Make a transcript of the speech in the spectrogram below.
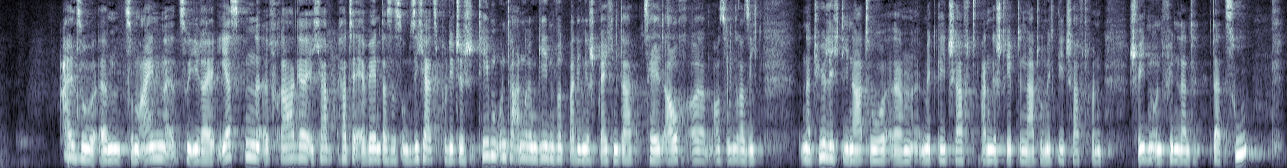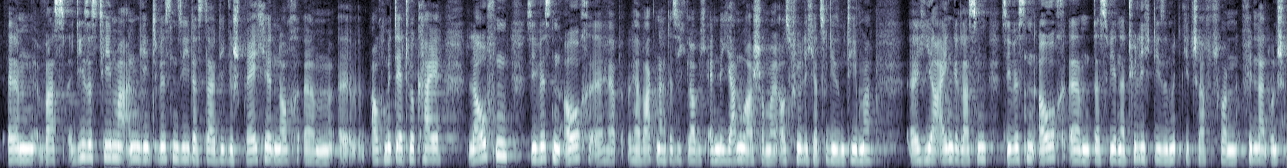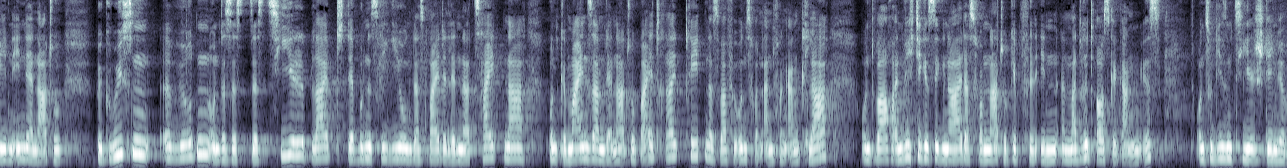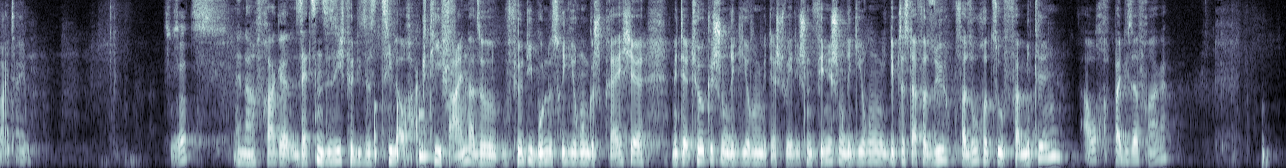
Also ähm, zum einen äh, zu Ihrer ersten äh, Frage. Ich hab, hatte erwähnt, dass es um sicherheitspolitische Themen unter anderem gehen wird bei den Gesprächen. Da zählt auch äh, aus unserer Sicht natürlich die NATO-Mitgliedschaft, angestrebte NATO-Mitgliedschaft von Schweden und Finnland dazu. Ähm, was dieses Thema angeht, wissen Sie, dass da die Gespräche noch ähm, äh, auch mit der Türkei laufen. Sie wissen auch, äh, Herr, Wagner hatte sich, glaube ich, Ende Januar schon mal ausführlicher zu diesem Thema äh, hier eingelassen. Sie wissen auch, ähm, dass wir natürlich diese Mitgliedschaft von Finnland und Schweden in der NATO begrüßen würden. Und dass es das Ziel bleibt der Bundesregierung, dass beide Länder zeitnah und gemeinsam der NATO beitreten. Das war für uns von Anfang an klar und war auch ein wichtiges Signal, das vom NATO-Gipfel in Madrid ausgegangen ist. Und zu diesem Ziel stehen wir weiterhin. Zusatz? Eine Nachfrage. Setzen Sie sich für dieses Ziel auch aktiv ein? Also für die Bundesregierung Gespräche mit der türkischen Regierung, mit der schwedischen, finnischen Regierung? Gibt es da Versuche zu vermitteln, auch bei dieser Frage?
